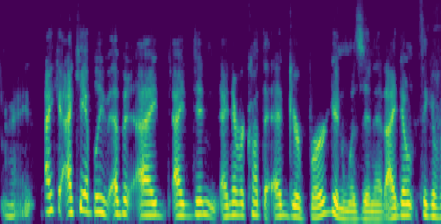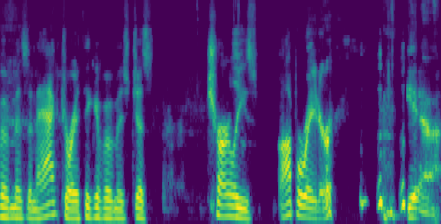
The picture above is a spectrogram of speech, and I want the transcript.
Right. I, I can't believe I I didn't I never caught that Edgar Bergen was in it. I don't think of him as an actor. I think of him as just Charlie's operator. yeah.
